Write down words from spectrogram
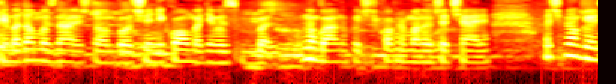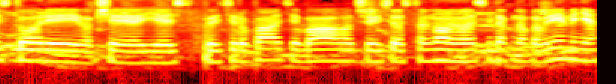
И потом мы знали, что он был учеником, одним из ну, главных учеников Рамануджачари. Очень много историй вообще есть по Тирупати, Баладжи и все остальное. Но у нас не так много времени.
